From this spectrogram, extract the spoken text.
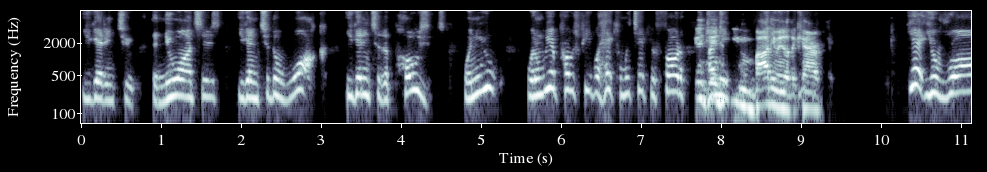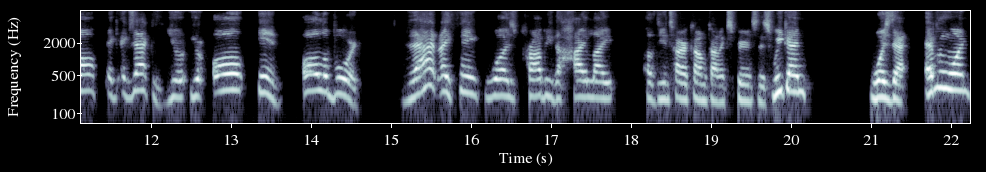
you get into the nuances, you get into the walk, you get into the poses. When you when we approach people, hey, can we take your photo? It's I mean, the embodiment of the character. Yeah, you're raw. Exactly. You're you're all in, all aboard that I think was probably the highlight of the entire Comic Con experience this weekend was that everyone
